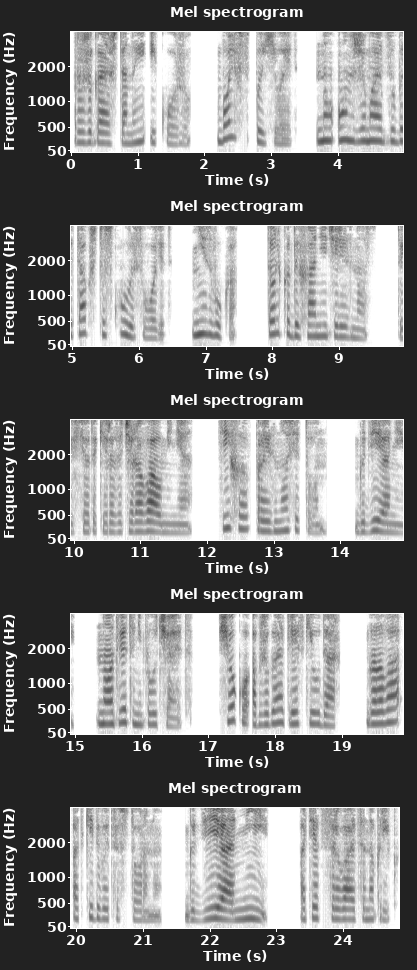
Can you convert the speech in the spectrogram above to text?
прожигая штаны и кожу. Боль вспыхивает, но он сжимает зубы так, что скулы сводит. Ни звука, только дыхание через нос. «Ты все-таки разочаровал меня», — тихо произносит он. «Где они?» Но ответа не получает. Щеку обжигает резкий удар. Голова откидывается в сторону. «Где они?» Отец срывается на крик.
